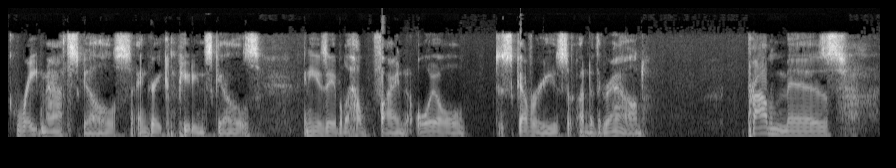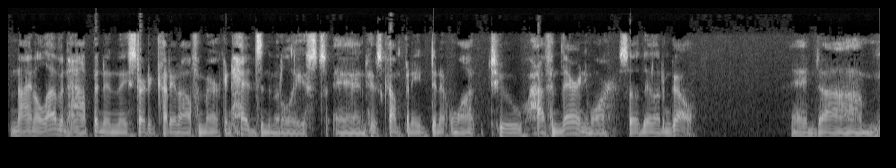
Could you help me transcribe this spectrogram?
great math skills and great computing skills, and he is able to help find oil discoveries under the ground. Problem is, 9 11 happened and they started cutting off American heads in the Middle East, and his company didn't want to have him there anymore, so they let him go. And um,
